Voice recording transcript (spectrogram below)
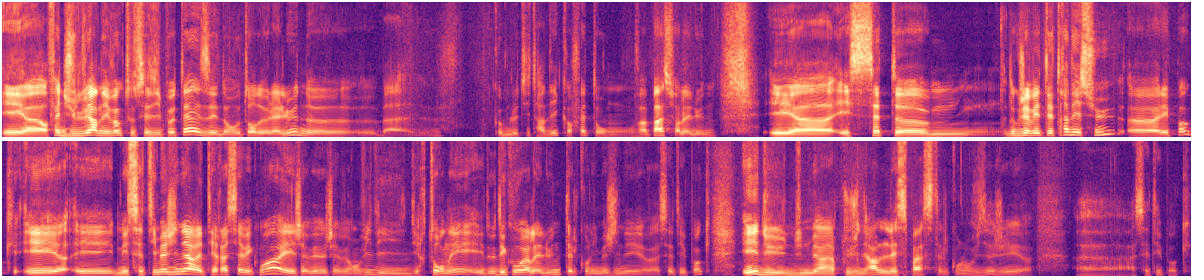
Et en fait, Jules Verne évoque toutes ces hypothèses et dans Autour de la Lune, bah, comme le titre indique, en fait, on ne va pas sur la Lune. Et, euh, euh, donc j'avais été très déçu euh, à l'époque, et, mais cet imaginaire était resté avec moi et j'avais envie d'y retourner et de découvrir la Lune telle qu'on l'imaginait à cette époque, et d'une manière plus générale, l'espace tel qu'on l'envisageait. à cette époque.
